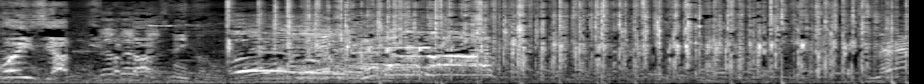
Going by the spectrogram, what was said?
कोई ज्यादती बर्दाश्त नहीं करूँगा मैं,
